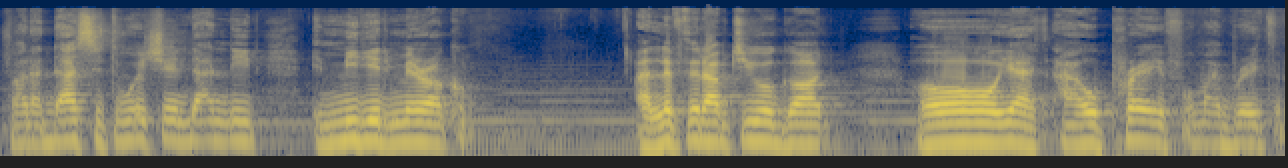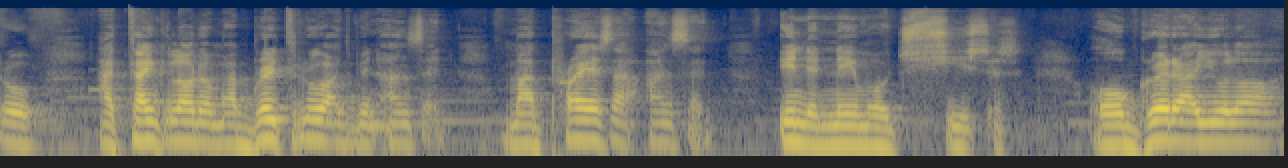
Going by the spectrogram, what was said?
Father, that situation that need immediate miracle. I lift it up to you, God. Oh, yes, I will pray for my breakthrough. I thank Lord, that my breakthrough has been answered. My prayers are answered in the name of Jesus. Oh, great are you, Lord.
